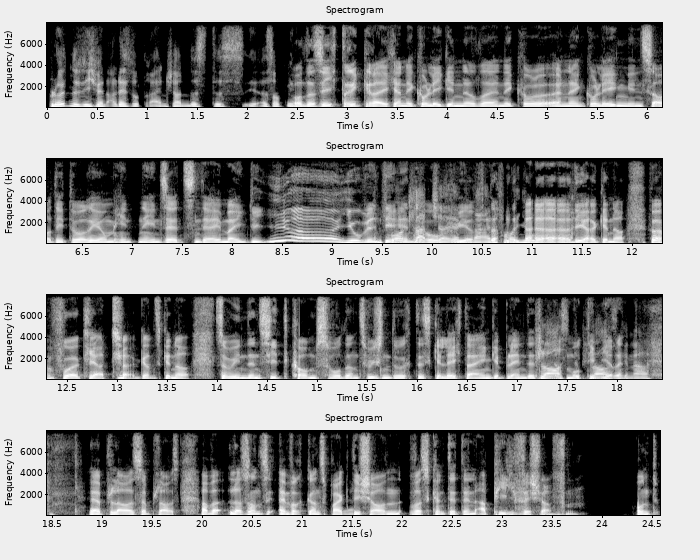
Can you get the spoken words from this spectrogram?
blöd natürlich, wenn alle so reinschauen, dass das, als ob Oder sich trickreich eine Kollegin oder eine, einen Kollegen ins Auditorium hinten hinsetzen, der immer irgendwie, ja, jubelnd die Hände hochwirft. Ja, genau, ja, genau. Ein Vorklatscher, ganz genau. So wie in den Sitcoms, wo dann zwischendurch das Gelächter eingeblendet Applaus, wird, motivieren. Applaus, genau. Applaus, Applaus. Aber lass uns einfach ganz praktisch ja. schauen, was könnte denn Abhilfe schaffen? Und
